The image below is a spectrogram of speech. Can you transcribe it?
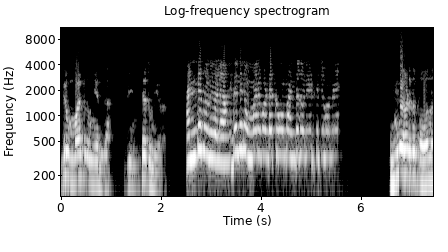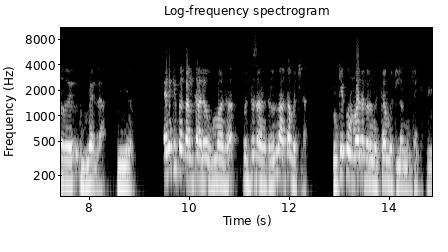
ഇത് ഉമ്മാന്റെ തുണിയല്ല. ഇത് തുണികളാ. അന്റെ തുണികളാ? ഇതെന്തിനാ ഉമ്മാനെ കൊണ്ടാക്കി പോകുമ്പോ എന്റെ തുണി എടുത്തിട്ട് പോന്നെ? ഇന്ന് ഇവിടുന്ന് പോകുന്നത് ഉമ്മയല്ല നീയാണ്. എനിക്കിപ്പോ തൽക്കാലം ഉമ്മാനെ ബുദ്ധസ്ഥാനത്തിലൊന്നും ആക്കാൻ പറ്റില്ല. എനിക്കിപ്പോ ഉമ്മാന്റെ പേര് നിൽക്കാൻ പറ്റില്ല എന്നുണ്ടെങ്കിൽ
